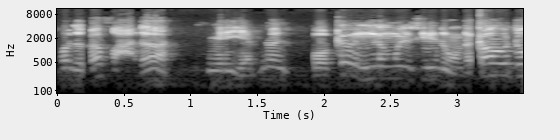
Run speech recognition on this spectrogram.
或者合法的这些言论，我个人认为是一种的高度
